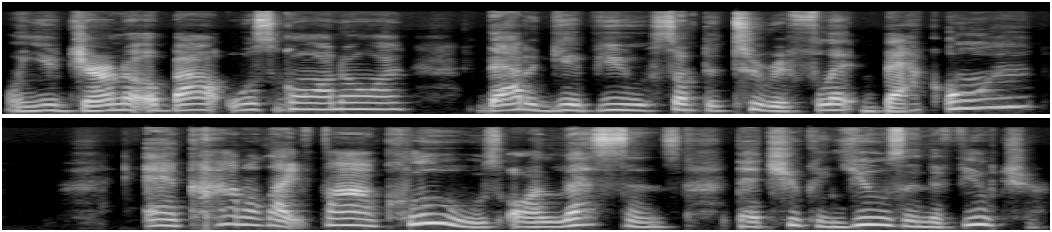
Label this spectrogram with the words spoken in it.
When you journal about what's going on, that'll give you something to reflect back on and kind of like find clues or lessons that you can use in the future.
